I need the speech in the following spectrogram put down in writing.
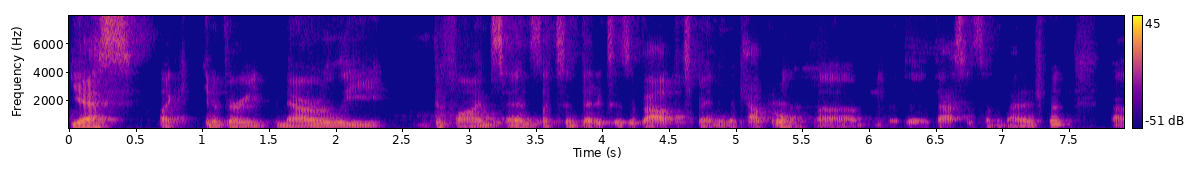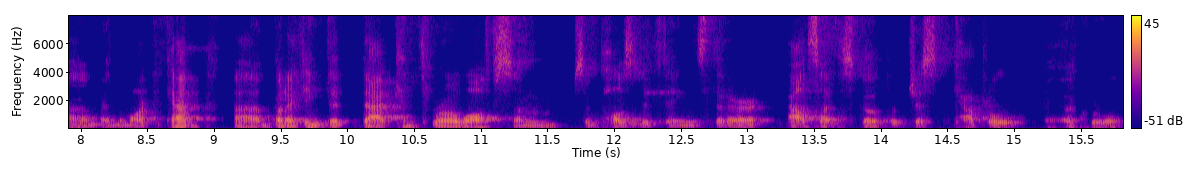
yes like in a very narrowly defined sense like Synthetix is about expanding the capital um, you know the, the, assets under management um, and the market cap uh, but i think that that can throw off some some positive things that are outside the scope of just capital accrual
